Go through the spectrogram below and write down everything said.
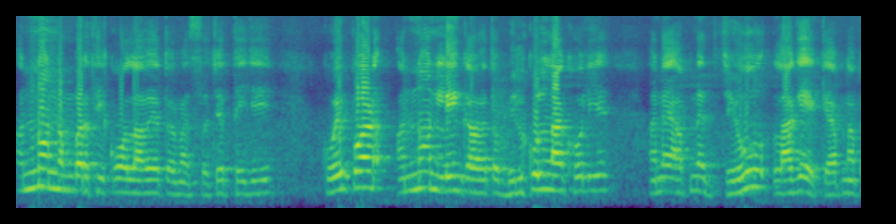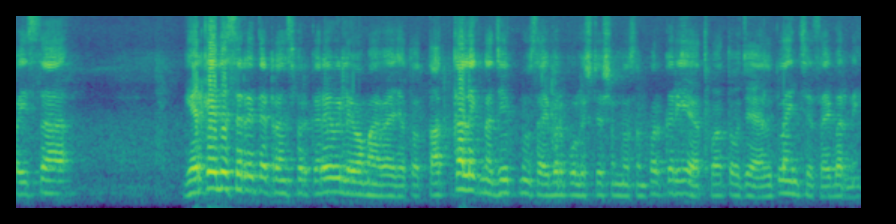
અનનોન નંબરથી કોલ આવે તો એમાં સચેત થઈ જઈએ. કોઈ પણ અનનોન લિંક આવે તો બિલકુલ ના ખોલીએ. અને આપને જેવું લાગે કે આપના પૈસા ગેરકાયદેસર રીતે ટ્રાન્સફર કરાવી લેવામાં આવ્યા છે, તો તાત્કાલિક નજીકનું સાયબર પોલીસ સ્ટેશનનો સંપર્ક કરીએ અથવા તો જે હેલ્પલાઇન છે સાયબરની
